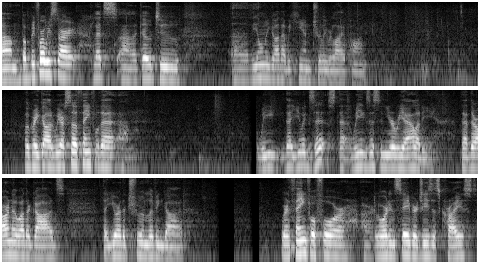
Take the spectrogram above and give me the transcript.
Um, but before we start, let's uh, go to uh, the only God that we can truly rely upon. Oh, great God, we are so thankful that um, we that you exist, that we exist in your reality, that there are no other gods, that you are the true and living God. We're thankful for our Lord and Savior Jesus Christ,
